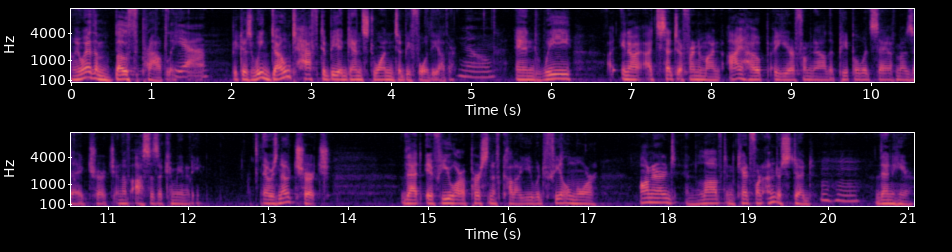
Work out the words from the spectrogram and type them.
we wear them both proudly Yeah. because we don't have to be against one to be for the other. No. And we, you know, I said to a friend of mine, I hope a year from now that people would say of Mosaic Church and of us as a community, there is no church that if you are a person of color, you would feel more honored and loved and cared for and understood mm-hmm. than here.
